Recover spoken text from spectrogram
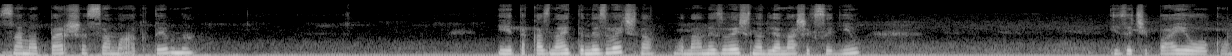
Сама перша, сама активна. І така, знаєте, незвична. Вона незвична для наших садів. І зачіпає око.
